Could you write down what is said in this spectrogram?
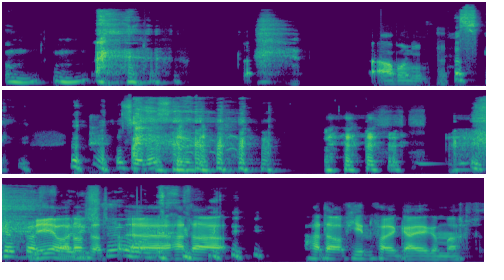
Um, um. abonnieren. Was, was war das denn? Ich hab Nee, aber doch, die das Stimmung. äh, hat, er, hat er auf jeden Fall geil gemacht.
